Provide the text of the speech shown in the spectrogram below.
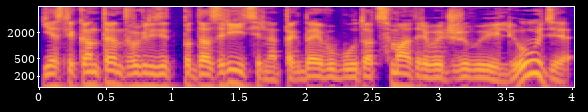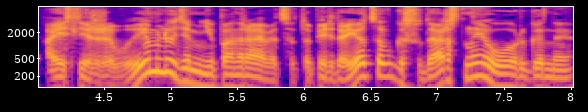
Если контент выглядит подозрительно, тогда его будут отсматривать живые люди, а если живым людям не понравится, то передается в государственные органы.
